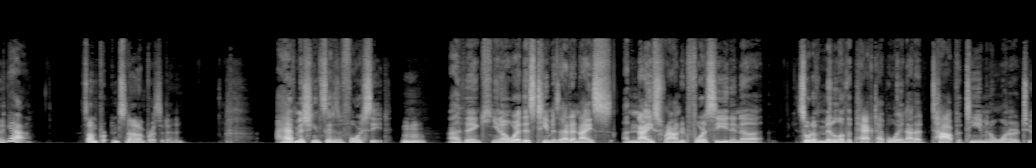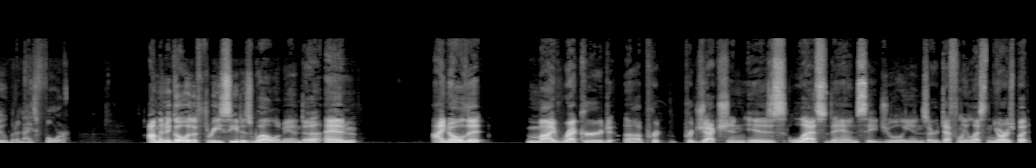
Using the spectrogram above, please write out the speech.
hey, yeah, it's un- it's not unprecedented. I have Michigan State as a four seed. Mm-hmm. I think you know where this team is at a nice a nice rounded four seed in a sort of middle of the pack type of way, not a top team in a one or a two, but a nice four. I'm going to go with a three seed as well, Amanda, and I know that my record uh, pro- projection is less than say Julian's or definitely less than yours, but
